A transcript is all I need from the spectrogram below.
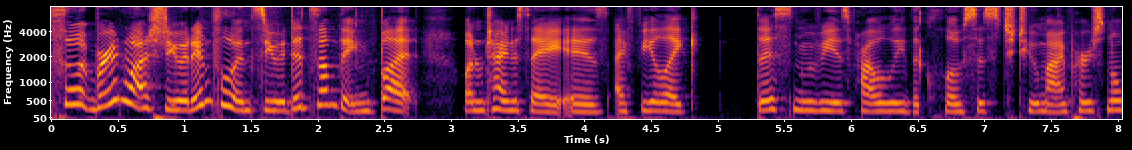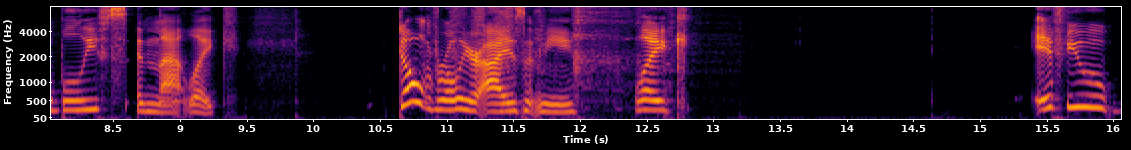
so it brainwashed you, it influenced you, it did something. But what I'm trying to say is, I feel like this movie is probably the closest to my personal beliefs in that, like, don't roll your eyes at me. Like, if you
